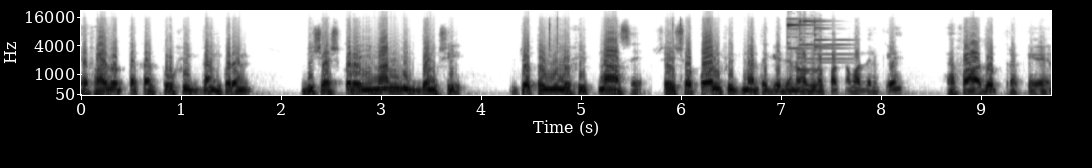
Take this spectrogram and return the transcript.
হেফাজত থাকার তৌফিক দান করেন। বিশেষ করে ইমান বিধ্বংসী যতগুলো ফিতনা আছে, সেই সকল ফিতনা থেকে যেন আল্লাহ পাক আমাদেরকে হেফাজত রাখেন।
